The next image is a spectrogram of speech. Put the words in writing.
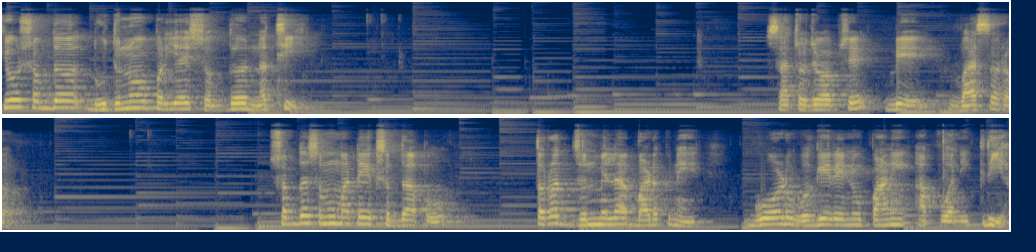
કયો શબ્દ દૂધનો પર્યાય શબ્દ નથી. સાચો જવાબ છે બે, વાસર. શબ્દ સમૂહ માટે એક શબ્દ આપો. તરત જન્મેલા બાળકને ગોળ વગેરેનું પાણી આપવાની ક્રિયા.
